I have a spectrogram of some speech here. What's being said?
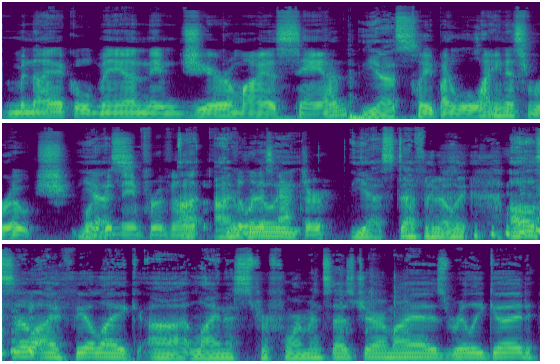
maniacal man named Jeremiah Sand, yes. played by Linus Roache. What a good name for a villain, I- I villainous really- actor. Yes, definitely. also, I feel like uh, Linus' performance as Jeremiah is really good.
